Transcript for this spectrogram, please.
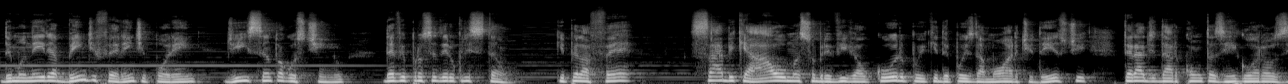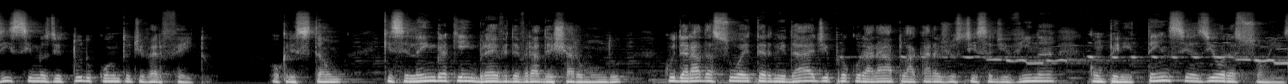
De maneira bem diferente, porém, diz Santo Agostinho, deve proceder o cristão, que pela fé sabe que a alma sobrevive ao corpo e que depois da morte deste terá de dar contas rigorosíssimas de tudo quanto tiver feito. O cristão, que se lembra que em breve deverá deixar o mundo, cuidará da sua eternidade e procurará aplacar a justiça divina com penitências e orações.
